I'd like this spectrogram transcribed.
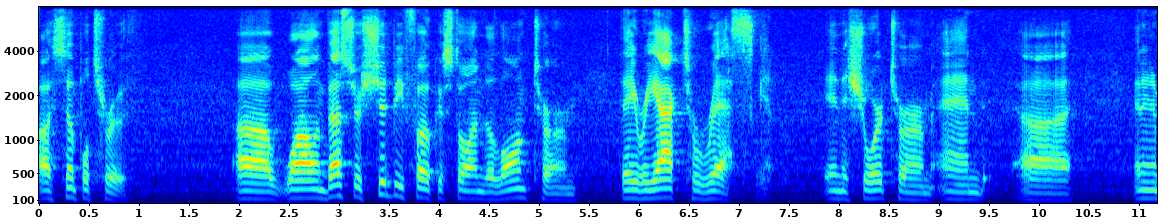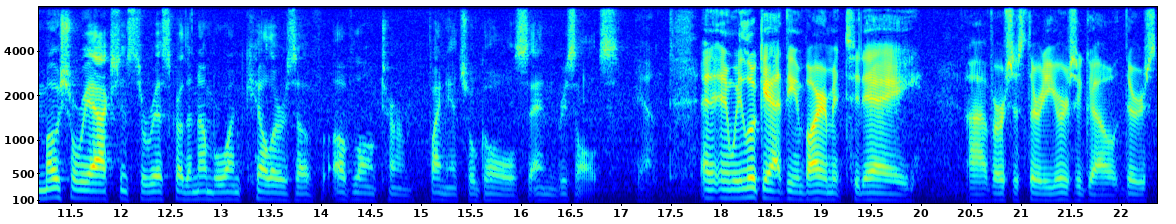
a simple truth. Uh, while investors should be focused on the long term, they react to risk in the short term, and uh, and emotional reactions to risk are the number one killers of, of long term financial goals and results. Yeah, and, and we look at the environment today uh, versus 30 years ago. There's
